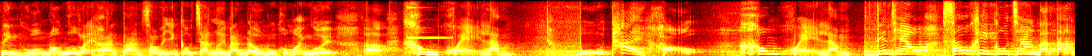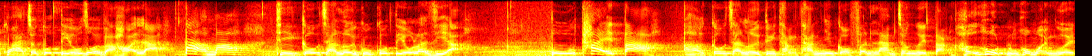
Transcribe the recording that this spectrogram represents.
tình huống nó ngược lại hoàn toàn so với những câu trả lời ban đầu đúng không mọi người? À, Không khỏe lắm. Bố thải hảo không khỏe lắm. Tiếp theo, sau khi cô Trang đã tặng quà cho cô Tiếu rồi và hỏi là tả ma? Thì câu trả lời của cô Tiếu là gì ạ? Bú thải tả. À, Câu trả lời tuy thẳng thắn nhưng có phần làm cho người tặng hững hụt đúng không mọi người?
